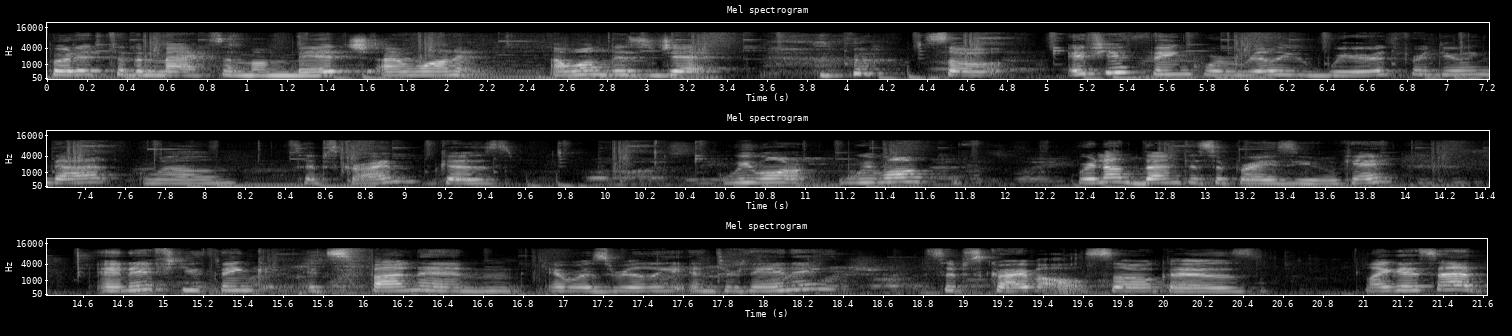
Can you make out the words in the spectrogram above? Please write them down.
Put it to the maximum, bitch. I want it. I want this jet. so if you think we're really weird for doing that, well, subscribe because we won't, we won't, we're not done to surprise you, okay? And if you think it's fun and it was really entertaining, subscribe also because, like I said,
